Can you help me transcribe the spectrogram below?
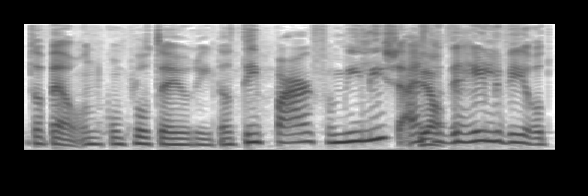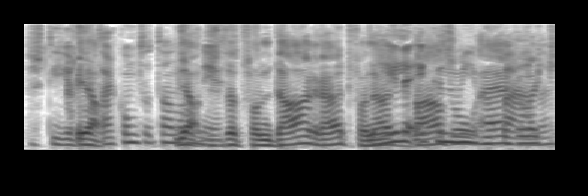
dat wel een complottheorie. Dat die paar families eigenlijk de hele wereld bestieren. Ja. Daar komt het dan ja, neer. Dus dat van daaruit, vanuit Basel eigenlijk...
